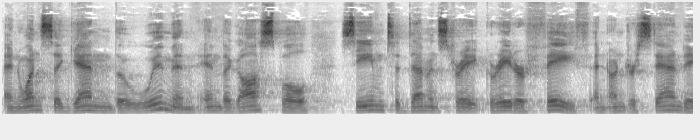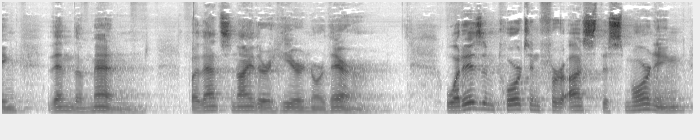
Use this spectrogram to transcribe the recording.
And once again, the women in the gospel seem to demonstrate greater faith and understanding than the men. But that's neither here nor there. What is important for us this morning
